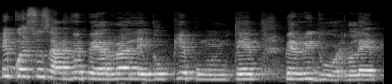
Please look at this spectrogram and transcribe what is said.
E questo serve per le doppie punte per ridurle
